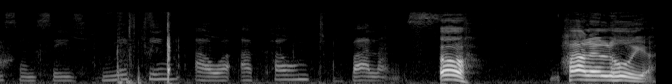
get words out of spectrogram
This one says, making our account balance. Oh, hallelujah.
